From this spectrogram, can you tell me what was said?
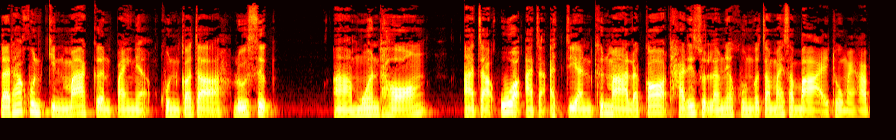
และถ้าคุณกินมากเกินไปเนี่ยคุณก็จะรู้สึกอ่ามวนท้อง อาจจะอ้วกอาจจะอาเจียนขึ้นมา แล้วก็ท้ายที่สุดแล้วเนี่ยคุณก็จะไม่สบายถูกไหมครับ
